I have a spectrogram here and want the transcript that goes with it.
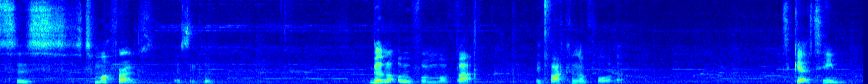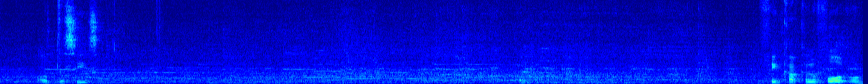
This is to my friends, basically. I'm gonna open my pack if I can afford it to get a team of the season. I think I can afford one,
